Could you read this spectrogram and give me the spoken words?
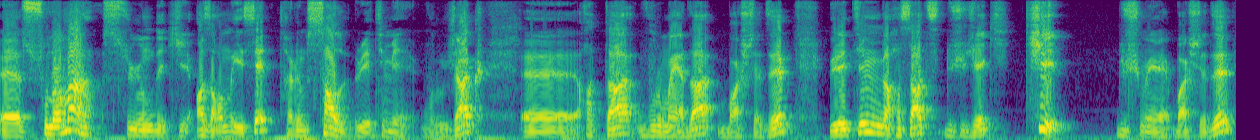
E, sulama suyundaki azalma ise tarımsal üretimi vuracak. E, hatta vurmaya da başladı. Üretim ve hasat düşecek ki düşmeye başladı.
